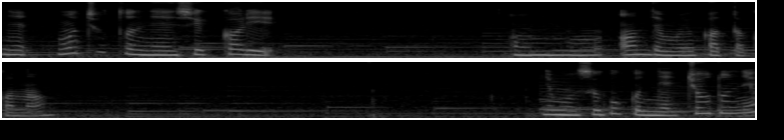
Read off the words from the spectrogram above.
ねもうちょっとねしっかりあの編んでもよかったかな。でもすごくねちょうどね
